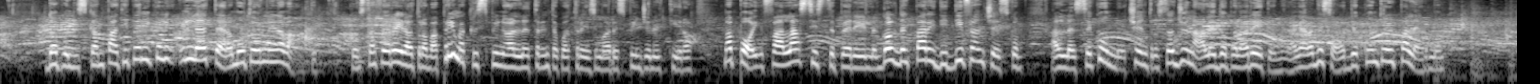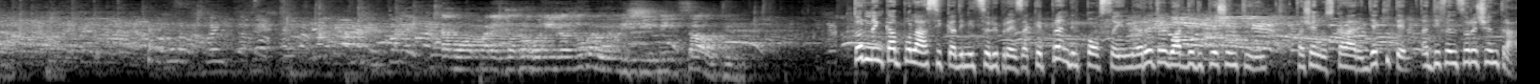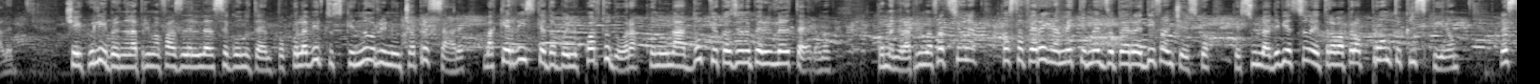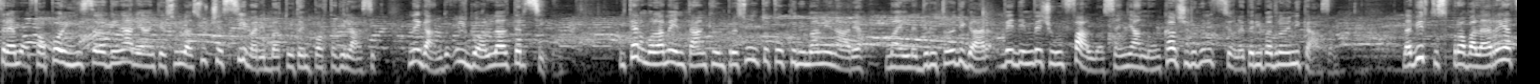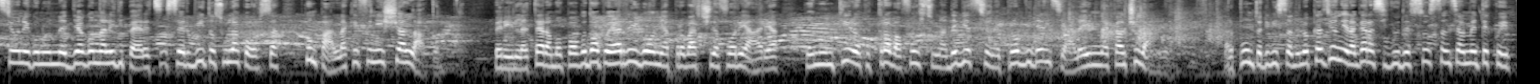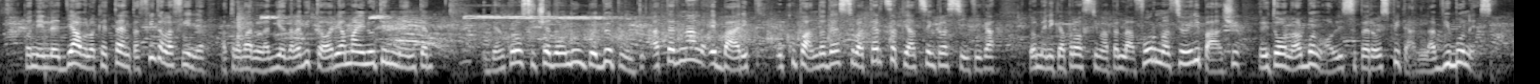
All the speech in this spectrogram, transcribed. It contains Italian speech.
Dopo gli scampati pericoli, il Teramo torna in avanti. Costa Ferreira trova prima Crispino al 34esimo a respingere il tiro, ma poi fa l'assist per il gol del pari di Di Francesco al secondo centro stagionale dopo la rete nella gara d'esordio contro il Palermo. Abbiamo pareggiato con il numero 11, Pinzauti. Torna in campo l'Asic ad inizio ripresa che prende il posto in retroguardia di Piacentini, facendo scalare Diachite a difensore centrale. C'è equilibrio nella prima fase del secondo tempo, con la Virtus che non rinuncia a pressare, ma che rischia dopo il quarto d'ora con una doppia occasione per il Teramo. Come nella prima frazione, Costa Ferreira mette in mezzo per Di Francesco, che sulla deviazione trova però pronto Crispino. L'estremo fa poi gli straordinari anche sulla successiva ribattuta in porta di Lasic, negando il gol al terzino. Il Termo lamenta anche un presunto tocco di mano in aria, ma il direttore di gara vede invece un fallo assegnando un calcio di punizione per i padroni di casa. La Virtus prova la reazione con un diagonale di Perez servito sulla corsa con palla che finisce al lato. Per il Teramo poco dopo è Arrigoni a provarci da fuori aria con un tiro che trova forse una deviazione provvidenziale in calcio d'angolo. Dal punto di vista delle occasioni la gara si chiude sostanzialmente qui, con il Diavolo che tenta fino alla fine a trovare la via della vittoria, ma inutilmente. I biancorossi cedono dunque due punti a Ternano e Bari, occupando adesso la terza piazza in classifica. Domenica prossima per la formazione di Paci, ritorno al Bonollis per ospitare la Vibonese.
